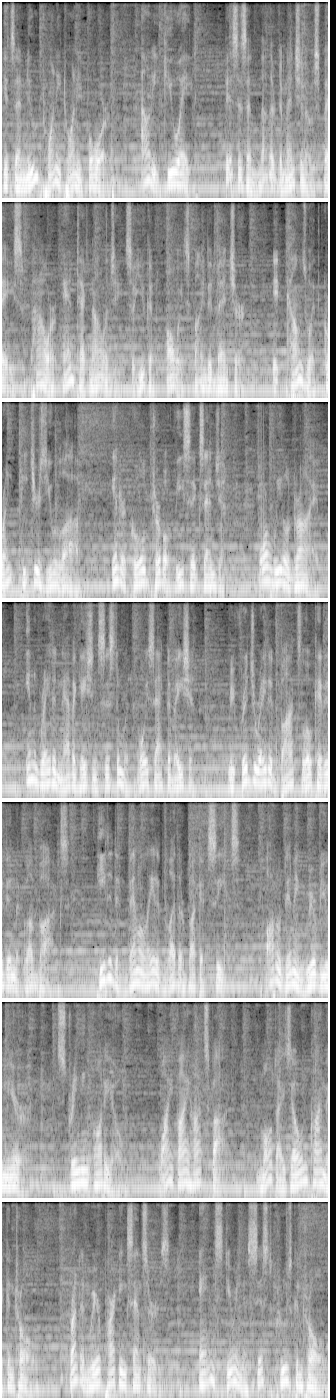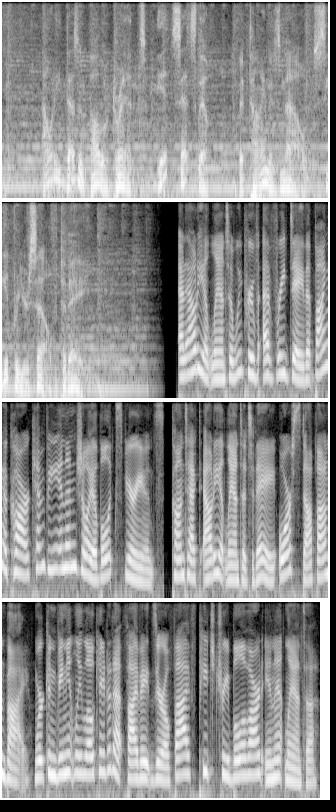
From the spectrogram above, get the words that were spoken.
It's a new 2024 Audi Q8. This is another dimension of space, power, and technology so you can always find adventure. It comes with great features you love. Intercooled turbo V6 engine, four-wheel drive, integrated navigation system with voice activation, refrigerated box located in the glove box, heated and ventilated leather bucket seats, auto-dimming rearview mirror, streaming audio, Wi-Fi hotspot, multi-zone climate control, front and rear parking sensors, and steering assist cruise control. Audi doesn't follow trends, it sets them. The time is now. See it for yourself today. At Audi Atlanta, we prove every day that buying a car can be an enjoyable experience. Contact Audi Atlanta today or stop on by. We're conveniently located at 5805 Peachtree Boulevard in Atlanta.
